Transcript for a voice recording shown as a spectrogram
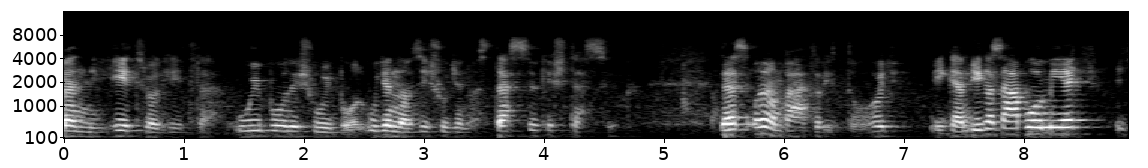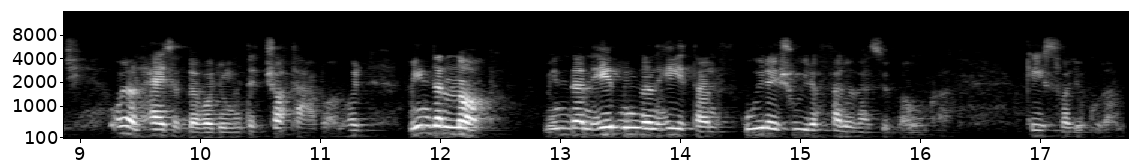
menni hétről hétre, újból és újból, ugyanaz és ugyanaz, tesszük és tesszük. De ez olyan bátorító, hogy igen, igazából mi egy, egy olyan helyzetben vagyunk, mint egy csatában, hogy minden nap minden, hét, minden héten újra és újra felövezzük magunkat. Kész vagyok, Uram.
